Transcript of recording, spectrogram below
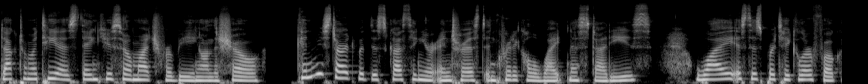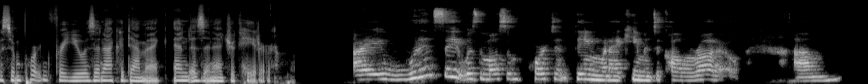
Dr. Matias, thank you so much for being on the show. Can we start with discussing your interest in critical whiteness studies? Why is this particular focus important for you as an academic and as an educator? I wouldn't say it was the most important thing when I came into Colorado. Um,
